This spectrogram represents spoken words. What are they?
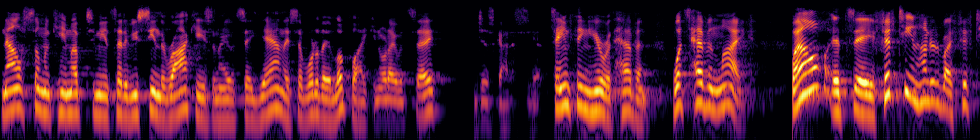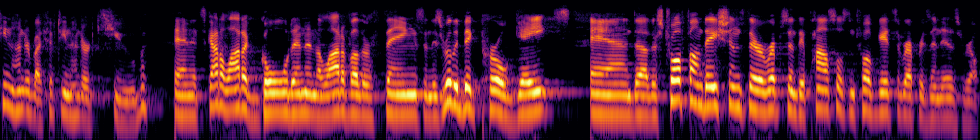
now if someone came up to me and said, have you seen the Rockies? And I would say, yeah. And they said, what do they look like? You know what I would say? You just got to see it. Same thing here with heaven. What's heaven like? Well, it's a 1500 by 1500 by 1500 cube, and it's got a lot of gold in it and a lot of other things, and these really big pearl gates, and uh, there's 12 foundations there represent the apostles and 12 gates that represent Israel.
